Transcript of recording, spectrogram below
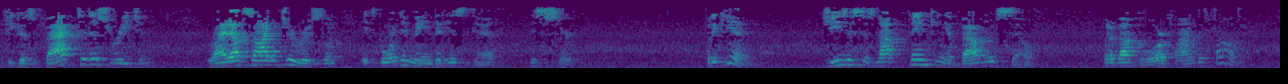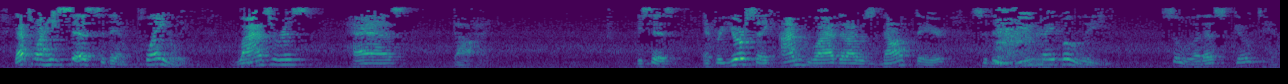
If he goes back to this region, right outside of Jerusalem, it's going to mean that his death is certain. But again, Jesus is not thinking about himself, but about glorifying the Father. That's why he says to them plainly, Lazarus has died. He says, And for your sake, I'm glad that I was not there, so that you may believe. So let us go to him.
